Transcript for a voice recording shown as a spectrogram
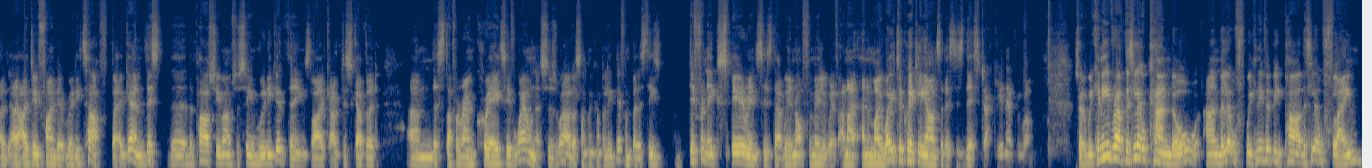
I, I, do find it really tough but again this the, the past few months have seen really good things like i've discovered um, the stuff around creative wellness as well or something completely different but it's these different experiences that we're not familiar with and i and my way to quickly answer this is this jackie and everyone so we can either have this little candle and the little, we can either be part of this little flame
